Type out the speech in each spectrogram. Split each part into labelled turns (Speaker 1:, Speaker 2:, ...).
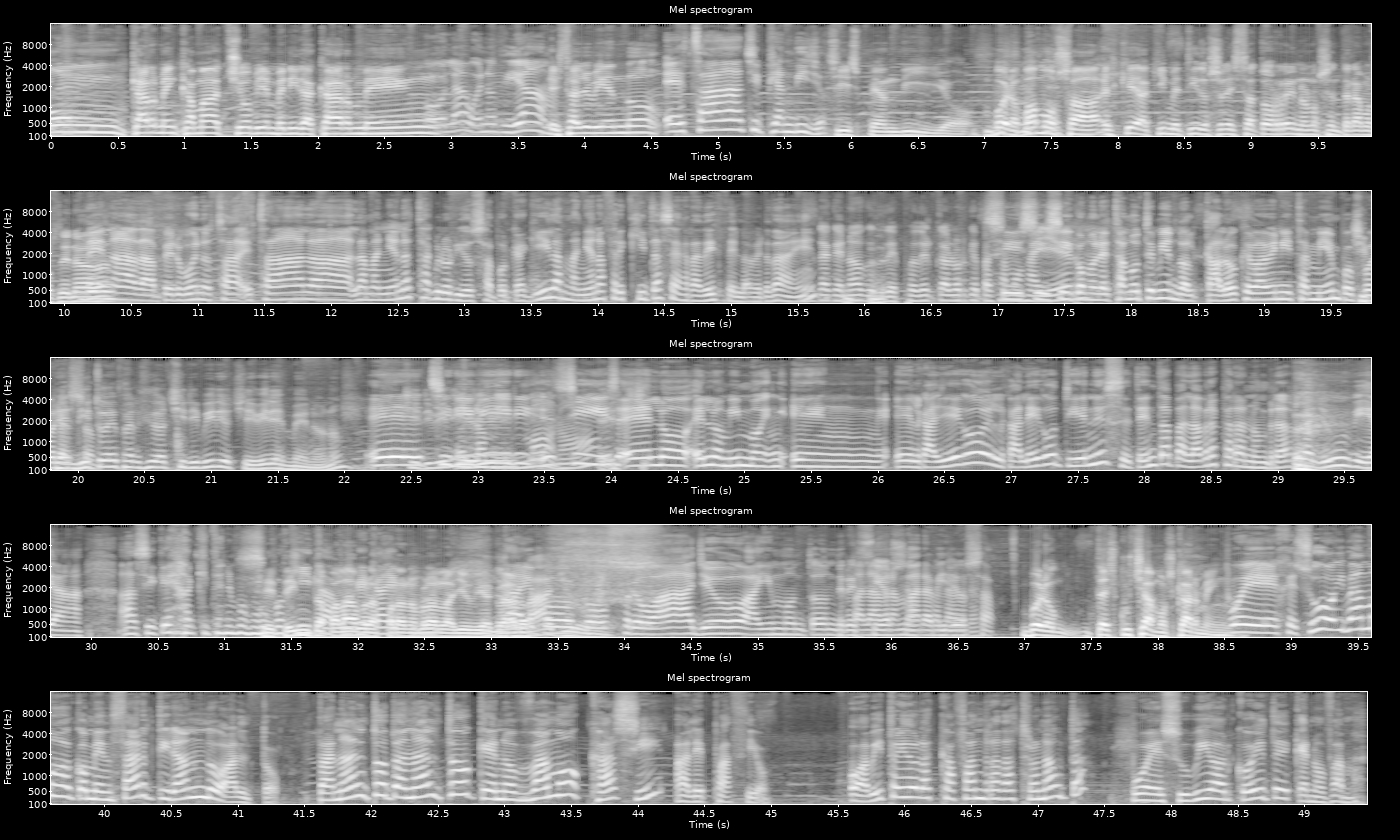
Speaker 1: Con Carmen Camacho, bienvenida Carmen.
Speaker 2: Hola, buenos días.
Speaker 1: ¿Está lloviendo?
Speaker 2: Está chispeandillo.
Speaker 1: Chispeandillo. Bueno, vamos a. Es que aquí metidos en esta torre no nos enteramos de nada.
Speaker 2: De nada, pero bueno, está, está la, la mañana está gloriosa, porque aquí las mañanas fresquitas se agradecen, la verdad, ¿eh?
Speaker 3: Anda que no, que después del calor que
Speaker 2: Sí,
Speaker 3: pasamos
Speaker 2: sí,
Speaker 3: ayer.
Speaker 2: sí, como le estamos temiendo al calor que va a venir también, pues por eso.
Speaker 4: Es parecido al chiribiri o chiribiri es menos, ¿no?
Speaker 2: Eh,
Speaker 4: Chiribiri-
Speaker 3: es lo
Speaker 2: chiribiri,
Speaker 3: mismo,
Speaker 2: eh,
Speaker 3: ¿no?
Speaker 2: sí,
Speaker 4: Es
Speaker 2: es lo, es lo mismo. En, en el gallego, el galego tiene 70 palabras para nombrar la lluvia. Así que aquí tenemos muy
Speaker 1: 70
Speaker 2: poquitas. porque
Speaker 1: palabras para nombrar la lluvia, claro.
Speaker 2: Poco, froallo, hay un montón de
Speaker 3: Preciosas
Speaker 2: palabras maravillosas.
Speaker 3: palabras.
Speaker 1: Bueno, te escuchamos, Carmen.
Speaker 2: Pues Jesús, hoy vamos a comenzar tirando alto. Tan alto, tan alto que nos vamos casi al espacio. ¿Os habéis traído la escafandra de astronauta? Pues subíos al cohete que nos vamos.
